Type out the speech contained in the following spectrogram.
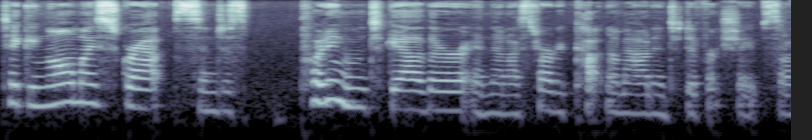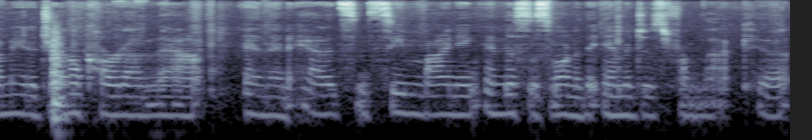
taking all my scraps and just putting them together, and then I started cutting them out into different shapes. So I made a journal card of that, and then added some seam binding, and this is one of the images from that kit.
